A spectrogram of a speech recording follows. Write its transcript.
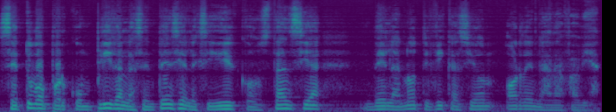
se tuvo por cumplida la sentencia al exigir constancia de la notificación ordenada, Fabián.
